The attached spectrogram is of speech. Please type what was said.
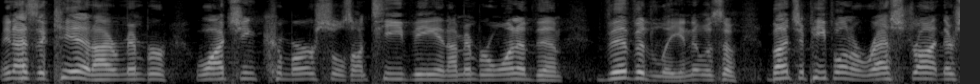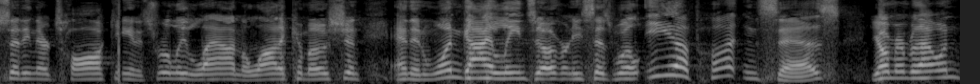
And as a kid, I remember watching commercials on TV, and I remember one of them vividly. And it was a bunch of people in a restaurant, and they're sitting there talking, and it's really loud and a lot of commotion. And then one guy leans over and he says, Well, E.F. Hutton says, Y'all remember that one?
